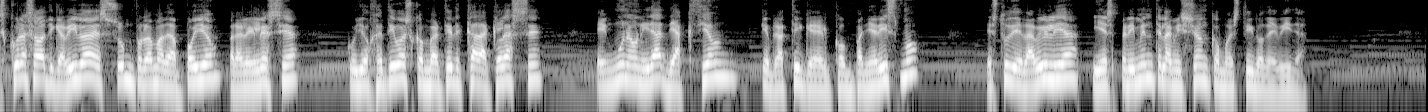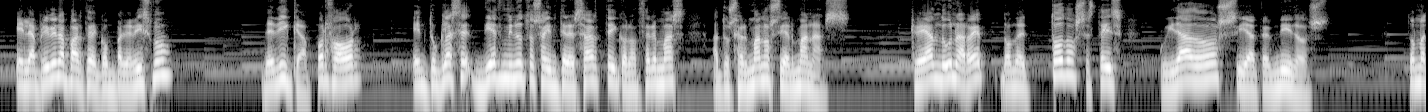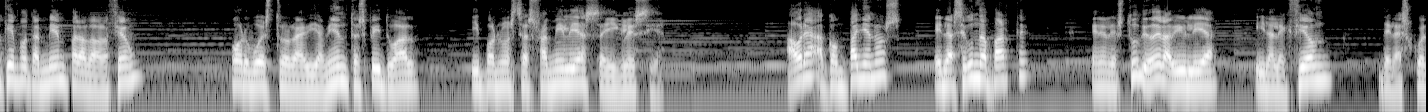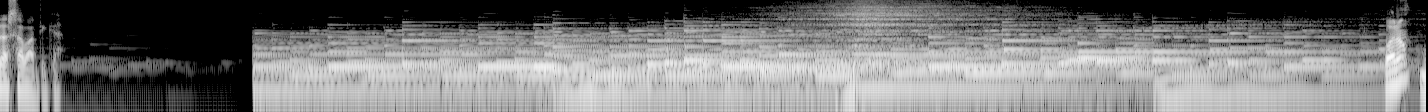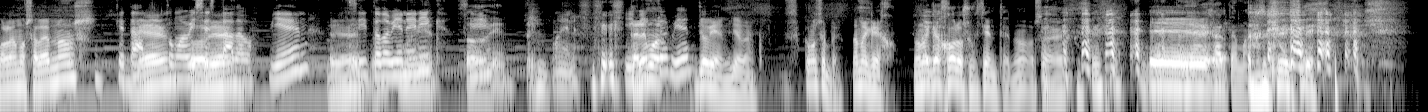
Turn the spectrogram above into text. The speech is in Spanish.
Escuela Sabática Viva es un programa de apoyo para la Iglesia cuyo objetivo es convertir cada clase en una unidad de acción que practique el compañerismo, estudie la Biblia y experimente la misión como estilo de vida. En la primera parte del compañerismo, dedica, por favor, en tu clase 10 minutos a interesarte y conocer más a tus hermanos y hermanas, creando una red donde todos estéis cuidados y atendidos. Toma tiempo también para la oración, por vuestro radiamiento espiritual y por nuestras familias e iglesia. Ahora acompáñanos en la segunda parte, en el estudio de la Biblia y la lección de la escuela sabática. Bueno, volvemos a vernos. ¿Qué tal? ¿Cómo habéis estado? ¿Bien? ¿Sí? ¿Todo bien, Eric? Todo bien. Bueno. ¿Y Víctor, bien? Yo bien, yo bien. Como siempre, no me quejo. No me quejo lo suficiente, ¿no? O sea, eh, dejarte más.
